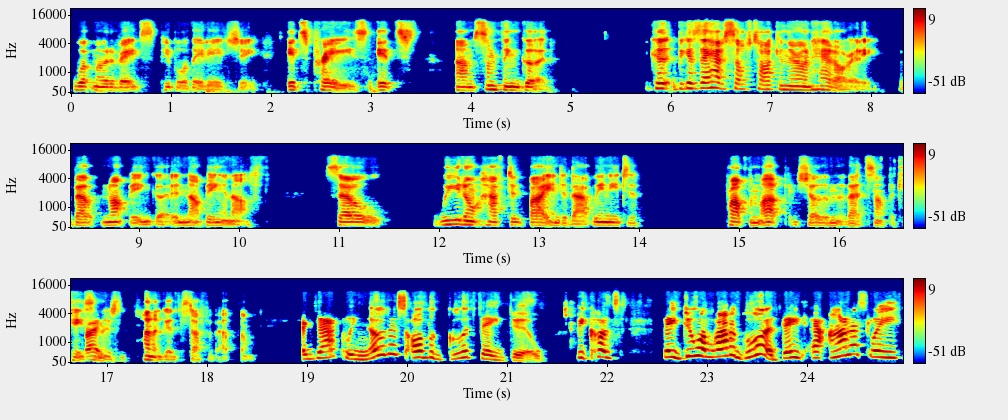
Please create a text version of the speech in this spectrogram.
what motivates people with ADHD. It's praise. It's um, something good because because they have self talk in their own head already about not being good and not being enough. So we don't have to buy into that. We need to prop them up and show them that that's not the case. Right. And there's a ton of good stuff about them. Exactly. Notice all the good they do because they do a lot of good. They honestly,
